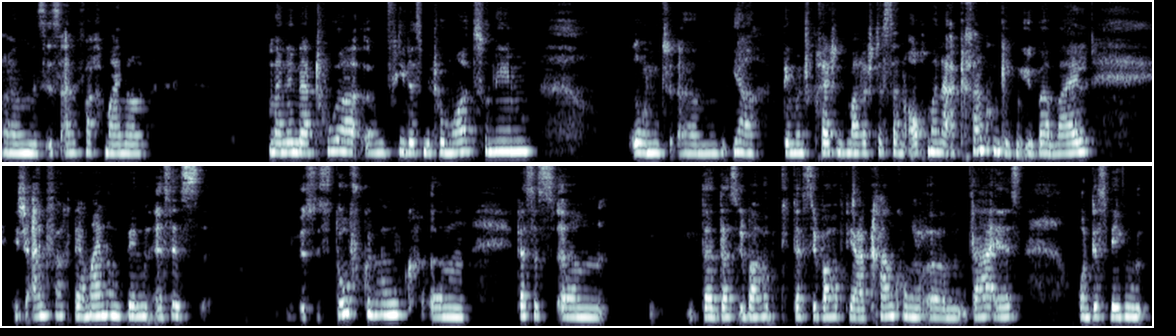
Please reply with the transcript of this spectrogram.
Ähm, es ist einfach meine, meine Natur, ähm, vieles mit Humor zu nehmen. Und ähm, ja, dementsprechend mache ich das dann auch meiner Erkrankung gegenüber, weil ich einfach der Meinung bin, es ist, es ist doof genug, ähm, dass es ähm, da, dass überhaupt, dass überhaupt die Erkrankung ähm, da ist. Und deswegen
